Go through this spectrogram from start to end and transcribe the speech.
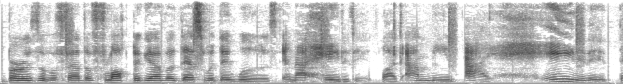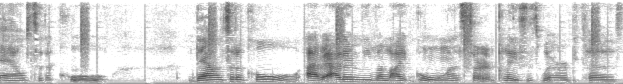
birds of a feather flock together. That's what they was. And I hated it. Like I mean I hated it down to the core. Down to the core. I, I didn't even like going certain places with her because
